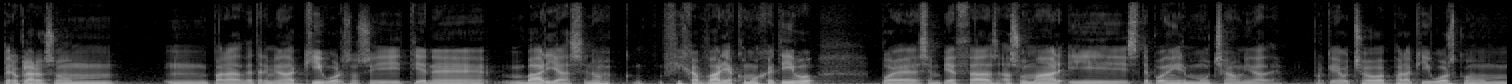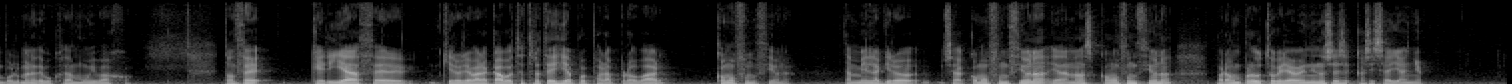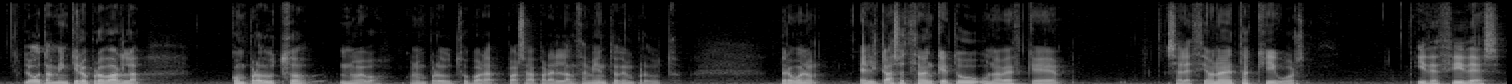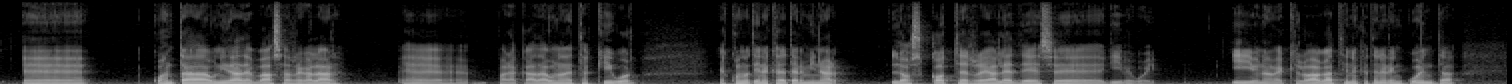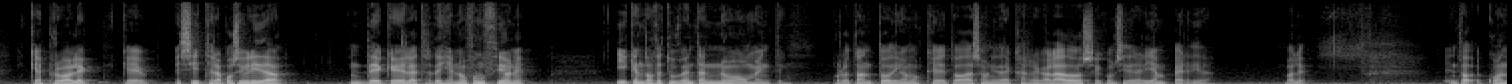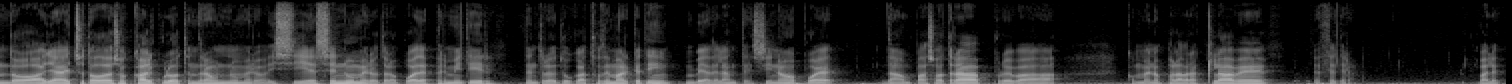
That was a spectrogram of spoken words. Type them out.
Pero claro, son mm, para determinadas keywords o si tienes varias, fijas varias como objetivo, pues empiezas a sumar y se te pueden ir muchas unidades, porque 8 es para keywords con volúmenes de búsqueda muy bajos. Entonces, quería hacer, quiero llevar a cabo esta estrategia pues para probar cómo funciona. También la quiero, o sea, cómo funciona y además cómo funciona para un producto que lleva vendiéndose casi 6 años. Luego también quiero probarla con productos nuevos, con un producto para, para, para el lanzamiento de un producto. Pero bueno, el caso está en que tú, una vez que seleccionas estas keywords y decides eh, cuántas unidades vas a regalar eh, para cada una de estas keywords, es cuando tienes que determinar los costes reales de ese giveaway. Y una vez que lo hagas, tienes que tener en cuenta que es probable que existe la posibilidad de que la estrategia no funcione y que entonces tus ventas no aumenten. Por lo tanto, digamos que todas esas unidades que has regalado se considerarían pérdidas. ¿Vale? Cuando hayas hecho todos esos cálculos, tendrás un número. Y si ese número te lo puedes permitir dentro de tus gastos de marketing, ve adelante. Si no, pues da un paso atrás, prueba con menos palabras clave, etcétera. ¿Vale?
